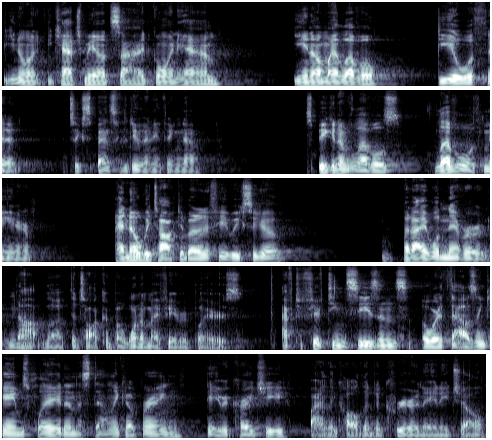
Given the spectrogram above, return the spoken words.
You know what? If you catch me outside going ham, you know my level, deal with it. It's expensive to do anything now. Speaking of levels, level with me here. I know we talked about it a few weeks ago, but I will never not love to talk about one of my favorite players. After 15 seasons, over a thousand games played, and a Stanley Cup ring, David Krejci finally called it a career in the NHL.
